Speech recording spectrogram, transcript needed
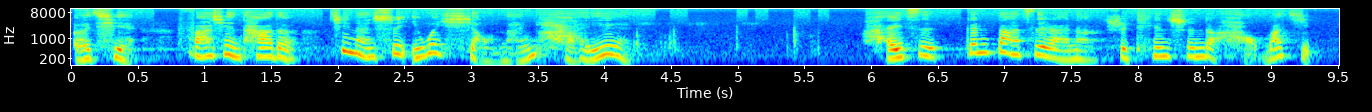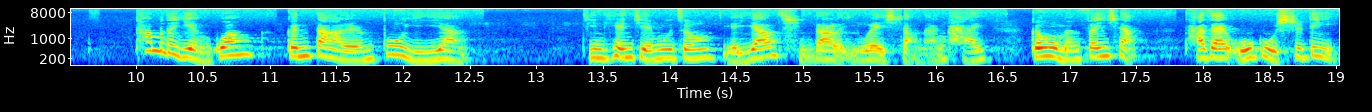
而且发现他的竟然是一位小男孩耶！孩子跟大自然啊是天生的好妈吉，他们的眼光跟大人不一样。今天节目中也邀请到了一位小男孩，跟我们分享他在五谷湿地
